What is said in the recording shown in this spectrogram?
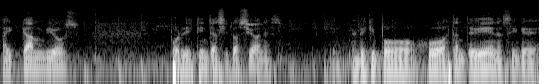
hay cambios por distintas situaciones. El equipo jugó bastante bien, así que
